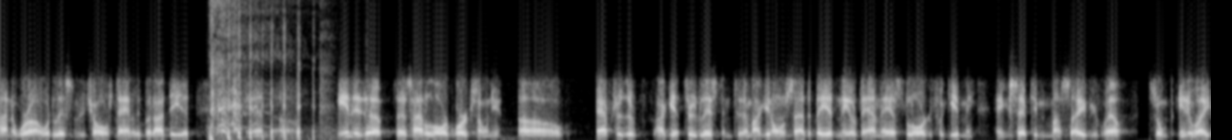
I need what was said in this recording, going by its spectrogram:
listened. Well, I know where I would listen to Charles Stanley, but I did, and uh, ended up. That's how the Lord works on you. Uh, after the I get through listening to him, I get on the side of the bed, kneel down, and ask the Lord to forgive me and accept Him as my Savior. Well, so anyway,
